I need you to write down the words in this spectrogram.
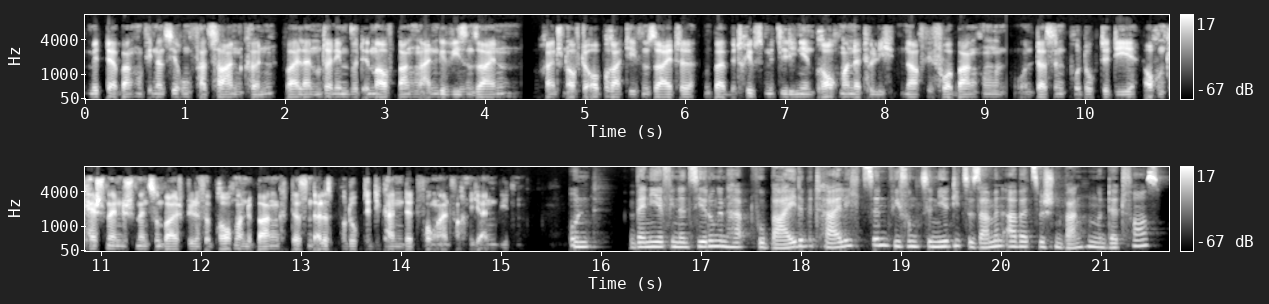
mit der Bankenfinanzierung verzahnen können, weil ein Unternehmen wird immer auf Banken angewiesen sein rein schon auf der operativen Seite. Und bei Betriebsmittellinien braucht man natürlich nach wie vor Banken. Und das sind Produkte, die auch ein Cash-Management zum Beispiel, dafür braucht man eine Bank. Das sind alles Produkte, die kann ein Debtfonds einfach nicht anbieten. Und wenn ihr Finanzierungen habt, wo beide beteiligt sind, wie funktioniert die Zusammenarbeit zwischen Banken und Debtfonds?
